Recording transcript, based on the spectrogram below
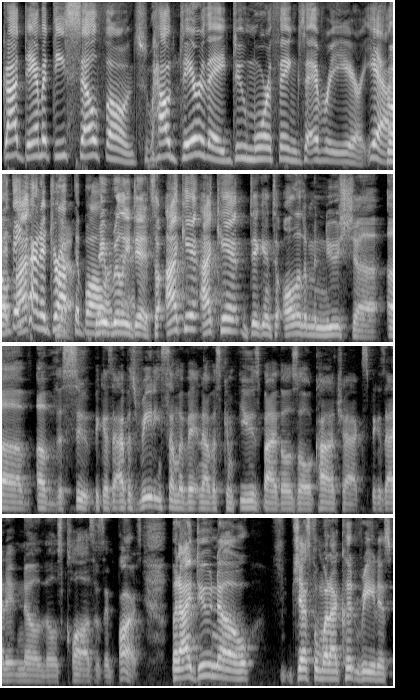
"God damn it, these cell phones! How dare they do more things every year?" Yeah, So they kind of dropped yeah, the ball. They really that. did. So I can't I can't dig into all of the minutia of of the suit because I was reading some of it and I was confused by those old contracts because I didn't know those clauses and parts. But I do know just from what I could read is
